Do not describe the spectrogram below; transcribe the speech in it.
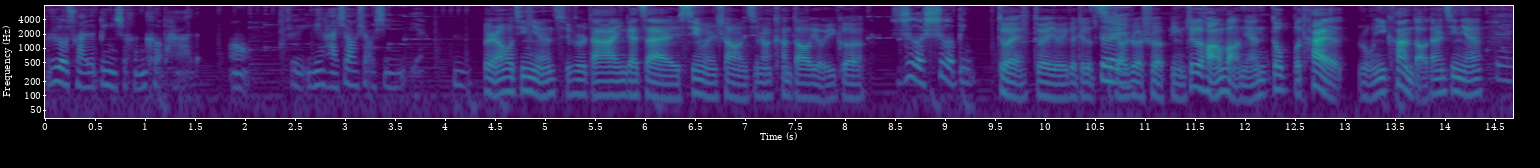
热出来的病是很可怕的，嗯，所以一定还是要小心一点。嗯对，然后今年其实大家应该在新闻上经常看到有一个，热射病，对对，有一个这个词叫热射病，这个好像往年都不太容易看到，但是今年对，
